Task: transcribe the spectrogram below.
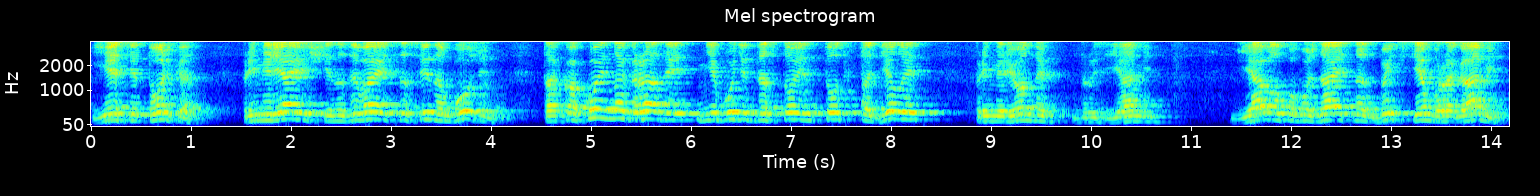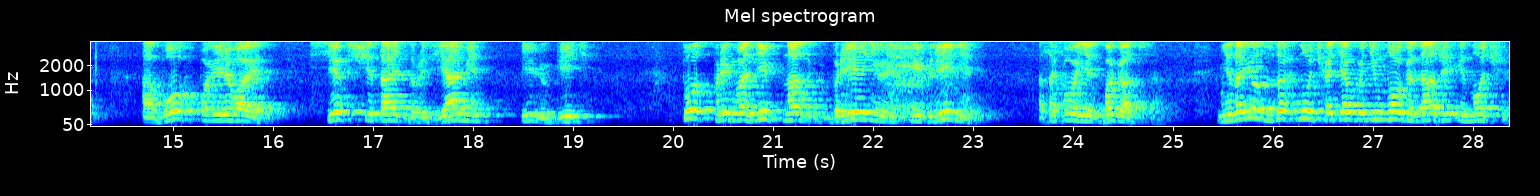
Если только примиряющий называется Сыном Божьим, то какой награды не будет достоин тот, кто делает примиренных друзьями? Дьявол побуждает нас быть всем врагами, а Бог повелевает всех считать друзьями и любить. Тот, пригвозив нас к брению и глине, а такого есть богатство, не дает вздохнуть хотя бы немного даже и ночью.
